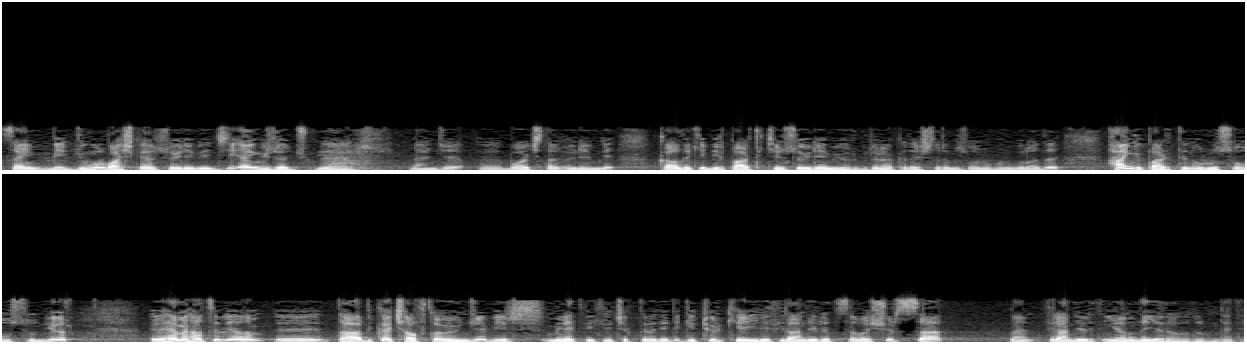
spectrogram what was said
Sayın bir Cumhurbaşkanı söyleyebileceği en güzel cümleler bence. E, bu açıdan önemli. Kaldı ki bir parti için söylemiyor. Bütün arkadaşlarımız onu vurguladı. Hangi partiden olursa olsun diyor. E, hemen hatırlayalım. E, daha birkaç hafta önce bir milletvekili çıktı ve dedi ki Türkiye ile filan devlet savaşırsa ben filan devletin yanında yer alırım dedi.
